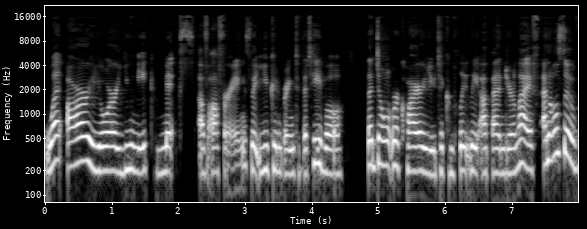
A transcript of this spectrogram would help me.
what are your unique mix of offerings that you can bring to the table that don't require you to completely upend your life and also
